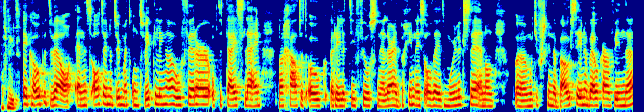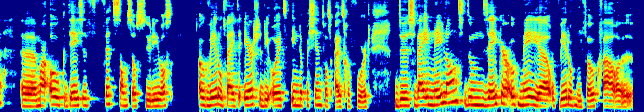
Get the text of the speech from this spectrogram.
of niet? Ik hoop het wel. En het is altijd natuurlijk met ontwikkelingen. Hoe verder op de tijdslijn, dan gaat het ook relatief veel sneller. Het begin is altijd het moeilijkste en dan uh, moet je verschillende bouwstenen bij elkaar vinden. Uh, maar ook deze vetstamcelstudie was ook wereldwijd de eerste die ooit in de patiënt was uitgevoerd. Dus wij in Nederland doen zeker ook mee uh, op wereldniveau qua, uh,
